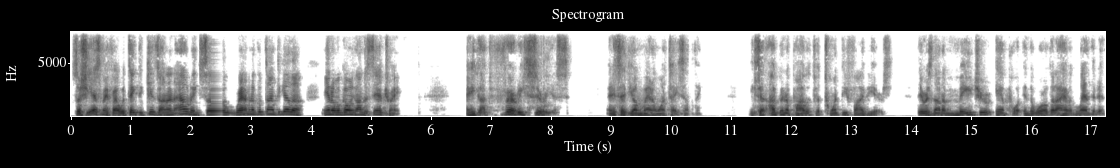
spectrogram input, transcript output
So she asked me if I would take the kids on an outing. So we're having a good time together. You know, we're going on this air train. And he got very serious. And he said, Young man, I want to tell you something. He said, I've been a pilot for 25 years. There is not a major airport in the world that I haven't landed in.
